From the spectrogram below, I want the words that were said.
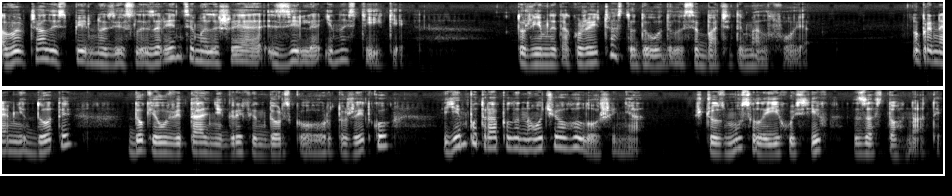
вивчали спільно зі слизеринцями лише зілля і настійки тож їм не так уже і часто доводилося бачити Мелфоя. Ну, принаймні доти, доки у вітальні Грифіндорського гуртожитку їм потрапило на очі оголошення, що змусили їх усіх застогнати.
